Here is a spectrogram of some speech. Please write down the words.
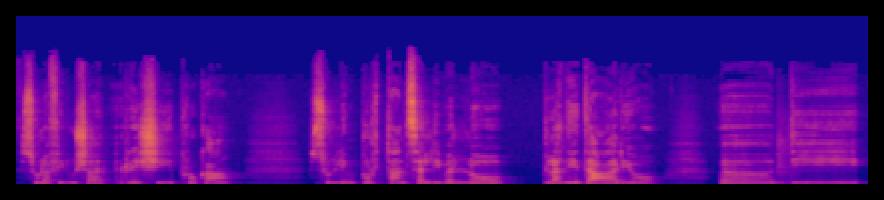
sulla fiducia reciproca, sull'importanza a livello planetario uh, di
